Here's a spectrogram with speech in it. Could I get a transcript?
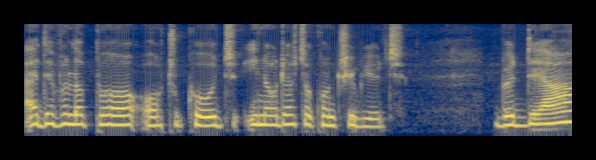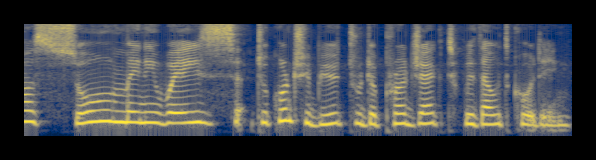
a developer or to code in order to contribute. But there are so many ways to contribute to the project without coding.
